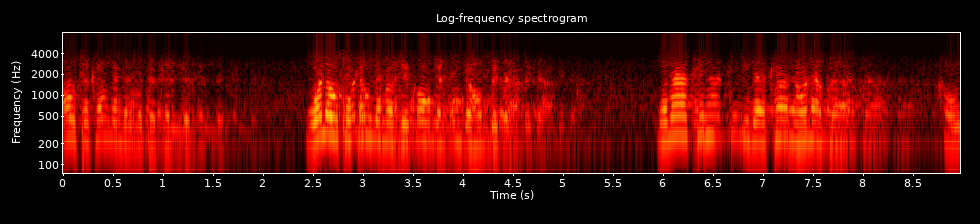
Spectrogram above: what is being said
أو تكلم المتكلم ولو تكلم في قوم عندهم بدع ولكن إذا كان هناك أو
